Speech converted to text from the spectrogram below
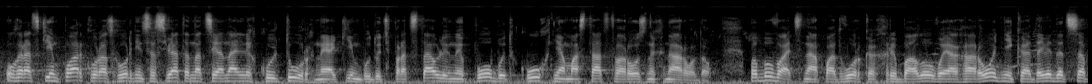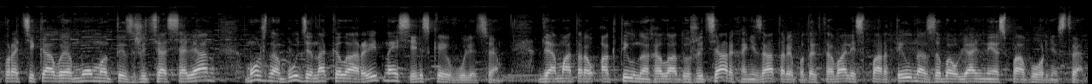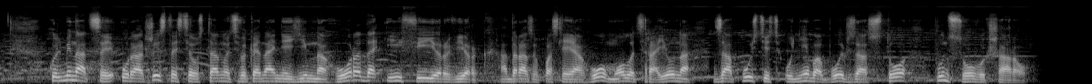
У гарадскім парку разгорнецца свята нацыянальных культур, на якім будуць прадстаўлены побыт, кухня, мастацтва розных народаў. Пабываць на падворках рыбалова і агародніка, даведацца пра цікавыя моманты з жыцця сялян можна будзе на каларытнай сельскай вуліцы. Для аматараў актыўнага ладу жыцця арганізатары падрыхтавалі спартыўна-забаўляльныя спаборніцтвы. Кульмінацыяй урачыстасцяў стануць выкананне гімна горада і феерверк. Адразу пасля яго моладзь раёна запусціць у неба больш за 100 пунцовых шараў.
